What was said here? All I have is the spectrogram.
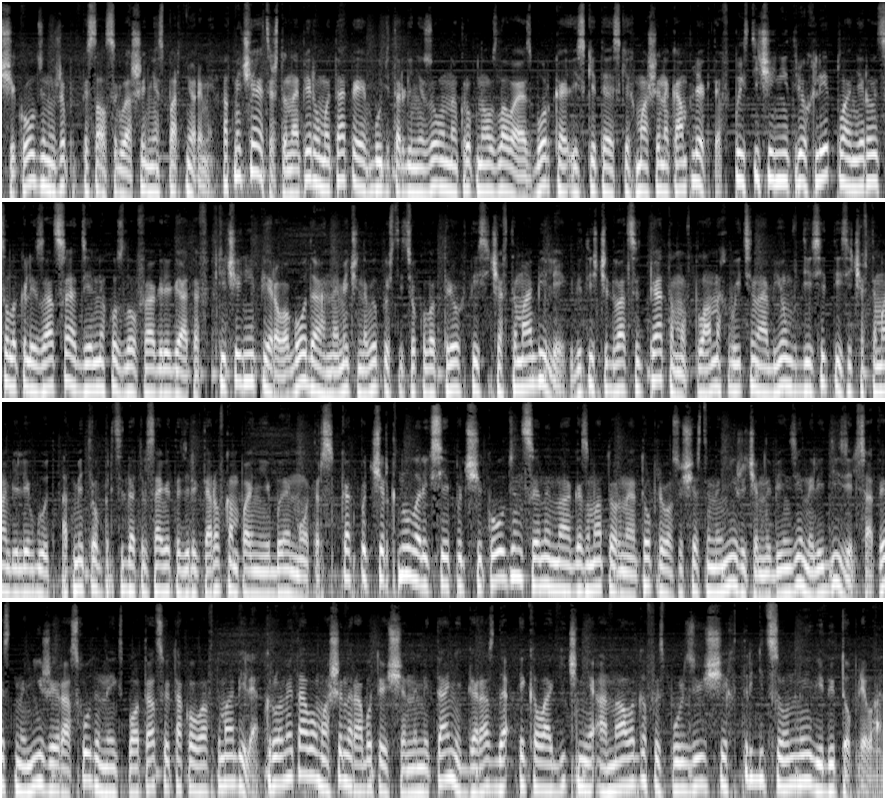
Почти Щеколдин уже подписал соглашение с партнерами. Отмечается, что на первом этапе будет организована крупноузловая сборка из китайских машинокомплектов. По истечении трех лет планируется локализация отдельных узлов и агрегатов. В течение первого года намечено выпустить около 3000 автомобилей. К 2025-му в планах выйти на объем в 10 тысяч автомобилей в год, отметил председатель совета директоров компании BN Motors. Как подчеркнул Алексей Подщеколдин, цены на газомоторное топливо существенно ниже, чем на бензин или дизель, соответственно, ниже и расходы на эксплуатацию такого автомобиля. Кроме того, машина машина, работающая на метане, гораздо экологичнее аналогов, использующих традиционные виды топлива.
